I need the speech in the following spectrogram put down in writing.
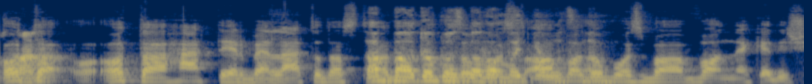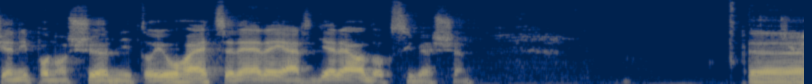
ott, a, ott a háttérben látod azt a... Abba a dobozban van, vagy Abba a dobozban van neked is ilyen iponos sörnyitó. Jó, ha egyszer erre jársz, gyere, adok szívesen. Ö,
